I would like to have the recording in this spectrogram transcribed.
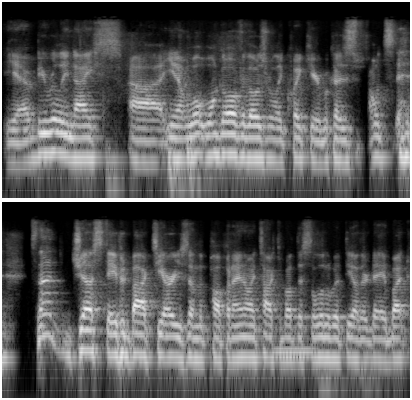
Yeah, it'd be really nice. Uh, you know, we'll, we'll go over those really quick here because it's, it's not just David Bakhtiari's on the pup. And I know I talked about this a little bit the other day, but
